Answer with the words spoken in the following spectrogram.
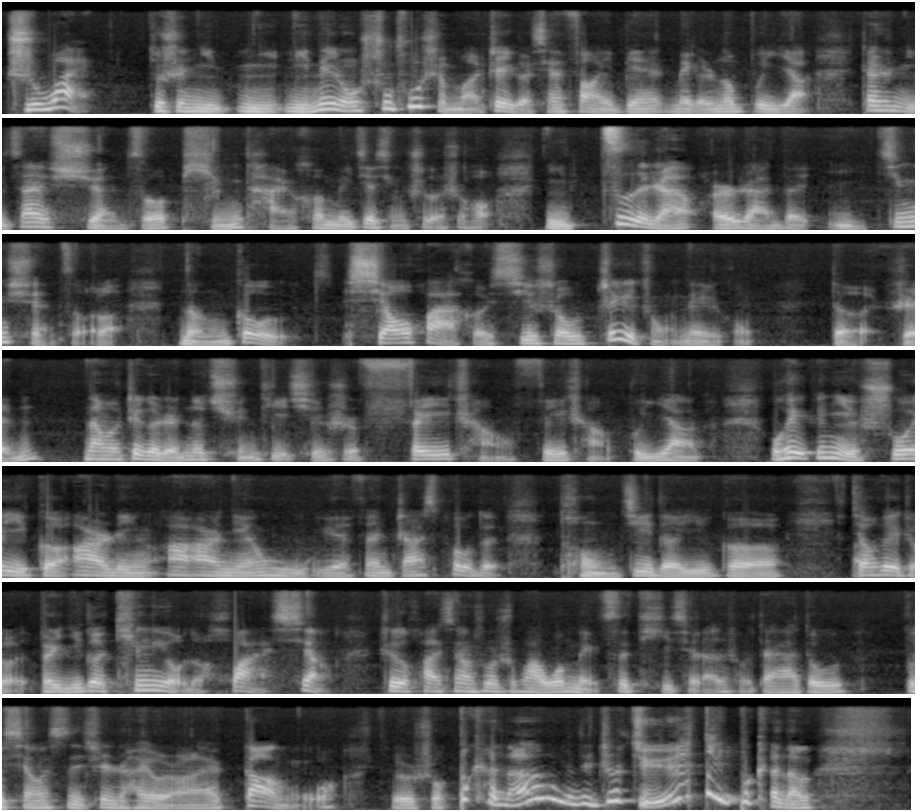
之外，就是你你你内容输出什么，这个先放一边，每个人都不一样。但是你在选择平台和媒介形式的时候，你自然而然的已经选择了能够消化和吸收这种内容。的人，那么这个人的群体其实是非常非常不一样的。我可以跟你说一个二零二二年五月份 JustPod 统计的一个消费者，不是一个听友的画像。这个画像，说实话，我每次提起来的时候，大家都不相信，甚至还有人来杠我，就是说不可能，这绝对不可能。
